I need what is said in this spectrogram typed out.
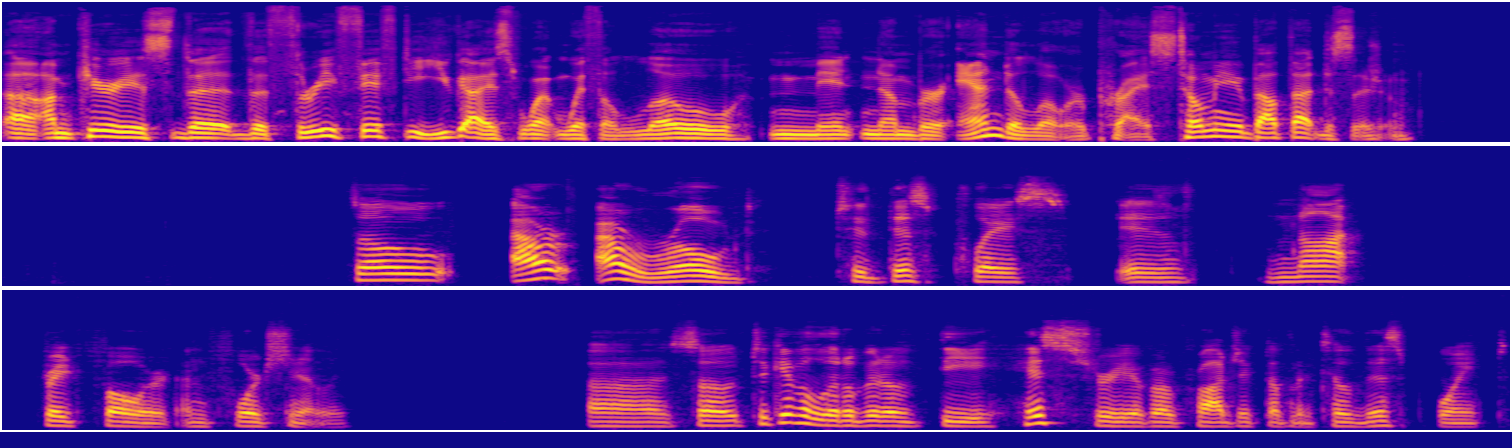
uh, I'm curious the the 350 you guys went with a low mint number and a lower price. Tell me about that decision. So our our road to this place is not straightforward, unfortunately. Uh, so to give a little bit of the history of our project up until this point,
